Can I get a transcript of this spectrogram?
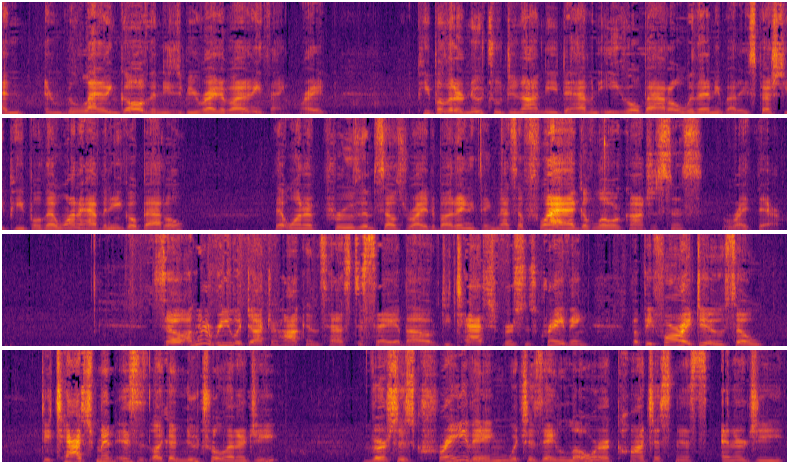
and, and letting go of the need to be right about anything, right? People that are neutral do not need to have an ego battle with anybody, especially people that want to have an ego battle, that want to prove themselves right about anything. That's a flag of lower consciousness right there. So I'm going to read what Dr. Hawkins has to say about detached versus craving. But before I do, so detachment is like a neutral energy versus craving, which is a lower consciousness energy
